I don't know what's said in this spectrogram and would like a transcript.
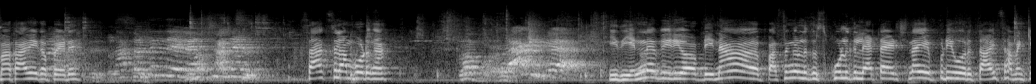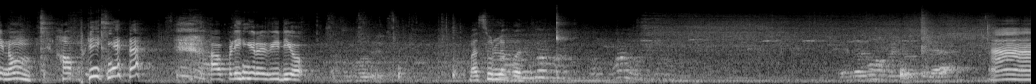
மா காவிய கப்பை எடு. சாக்ஸ்லாம் போடுங்க. இது என்ன வீடியோ அப்படின்னா பசங்களுக்கு ஸ்கூலுக்கு லேட் ஆயிடுச்சுன்னா எப்படி ஒரு தாய் சமைக்கணும் அப்படிங்கிற அப்படிங்கிற வீடியோ பஸ் உள்ள போகுது ஆ ஆ.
